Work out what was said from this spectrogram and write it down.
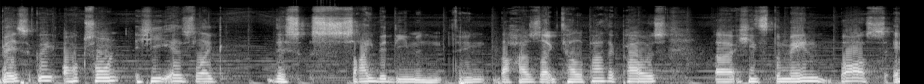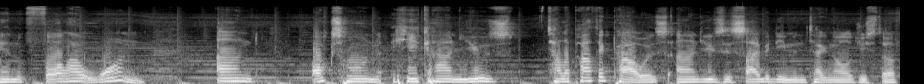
basically Oxhorn he is like this cyber demon thing that has like telepathic powers. Uh, he's the main boss in Fallout 1 and Oxhorn he can use telepathic powers and uses cyber demon technology stuff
